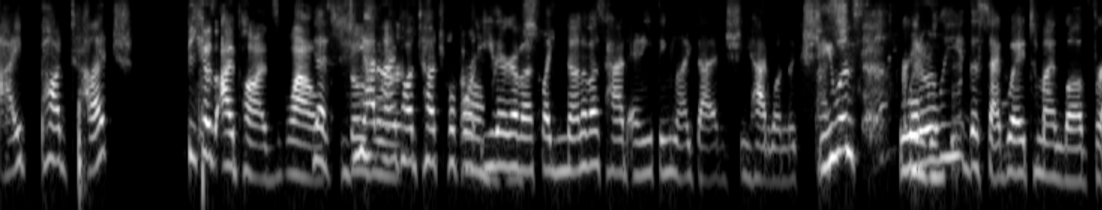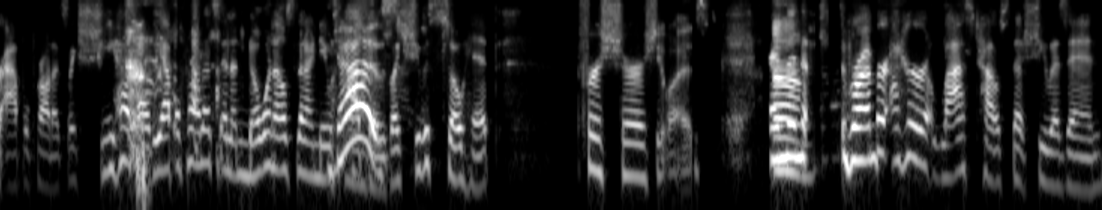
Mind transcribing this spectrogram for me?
iPod Touch. Because iPods. Wow. yes, she had an iPod Touch before oh either of us. Like none of us had anything like that, and she had one. Like she That's was literally the segue to my love for Apple products. Like she had all the Apple products, and no one else that I knew had those. Like she was so hip. For sure, she was. And then Um, remember at her last house that she was in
